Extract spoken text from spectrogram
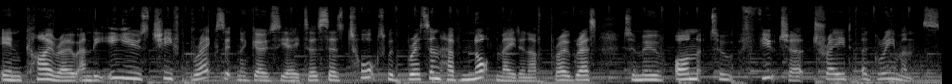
in Cairo, and the EU's chief Brexit negotiator says talks with Britain have not made enough progress to move on to future trade agreements.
